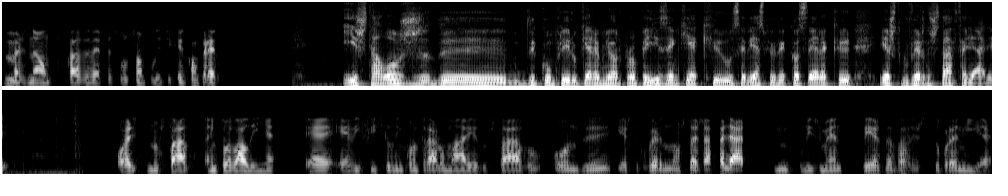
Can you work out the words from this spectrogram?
mas não por causa desta solução política em concreto. E está longe de, de, cumprir o que era melhor para o país? Em que é que o CDS-PP considera que este governo está a falhar? Olha, no Estado, em toda a linha, é, é, difícil encontrar uma área do Estado onde este governo não esteja a falhar. Infelizmente, desde as áreas de soberania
